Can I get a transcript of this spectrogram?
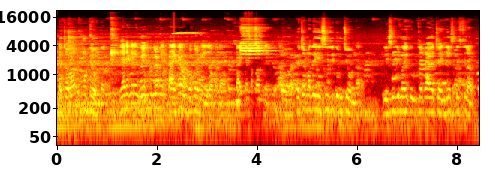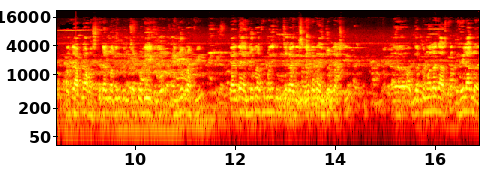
त्याच्यावर मोठे होतात. या ठिकाणी वेगवेगळे म्हणजे काय काय उपक्रम आहे याच्यामध्ये काय काय तपासणी त्याच्यामध्ये ई सी जी तुमची होणार. ई सी जीमध्ये तुमचं काय चेंजेस दिसतील तर ते आपल्या हॉस्पिटलमधून तुमचं टोडी इको अँजिओग्राफी त्यानंतर अँजिओग्राफीमध्ये तुमचं काय दिसलं तर अँजिओप्लास्टी जर तुम्हाला जास्त हे लागलं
